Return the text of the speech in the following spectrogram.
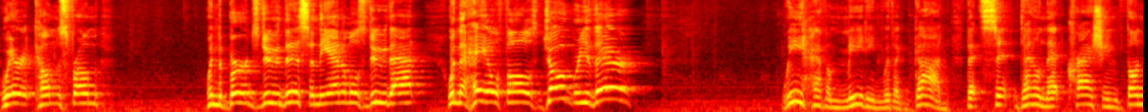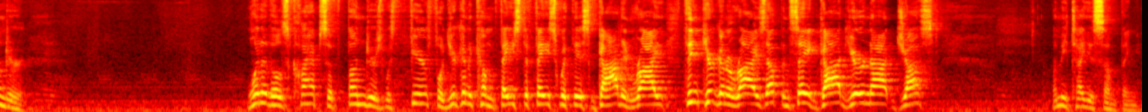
where it comes from? When the birds do this and the animals do that? When the hail falls, Job, were you there? We have a meeting with a God that sent down that crashing thunder. One of those claps of thunders was fearful. You're going to come face to face with this God and rise, think you're going to rise up and say, God, you're not just. Let me tell you something.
